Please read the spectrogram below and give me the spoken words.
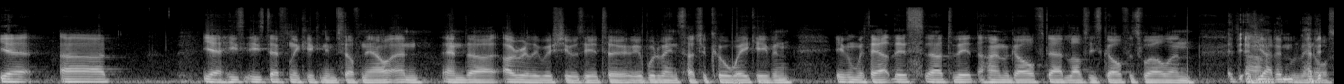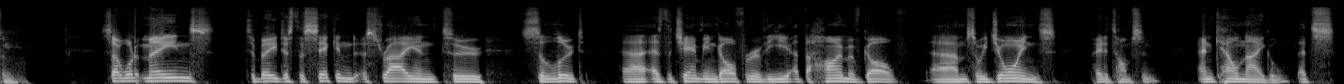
yeah, uh, yeah, he's he's definitely kicking himself now, and and uh, I really wish he was here too. It would have been such a cool week, even even without this, uh, to be at the home of golf. Dad loves his golf as well, and Have- have you had him- would have been it- awesome. So, what it means to be just the second Australian to salute uh, as the champion golfer of the year at the home of golf. Um, so, he joins Peter Thomson and Kel Nagle. That's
